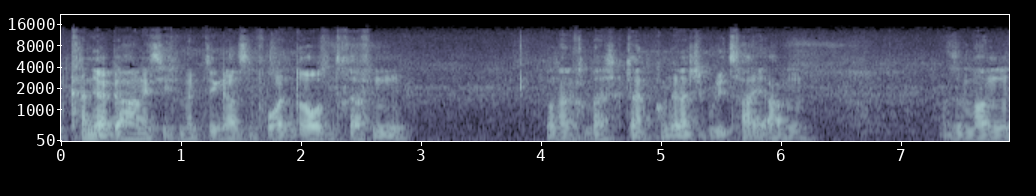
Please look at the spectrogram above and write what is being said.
man kann ja gar nicht sich mit den ganzen Freunden draußen treffen, sondern dann kommt, gleich, kommt ja gleich die Polizei an. Also man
